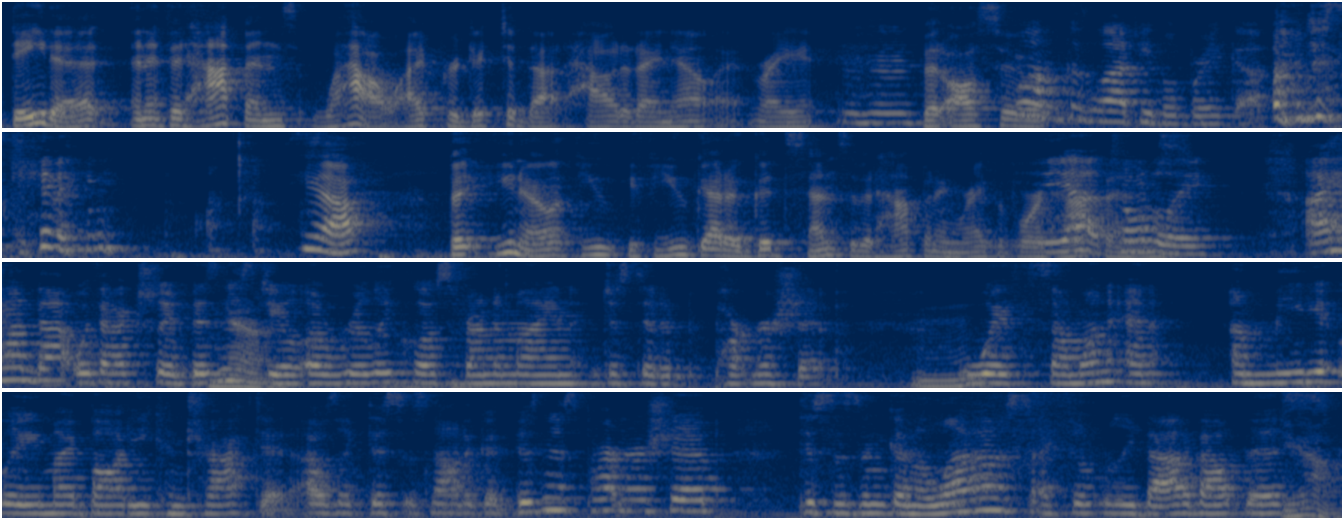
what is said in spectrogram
date it, and if it happens, wow, I predicted that. How did I know it, right? Mm-hmm. But also, Well, because a lot of people break up. I'm just kidding. yeah. But you know, if you if you get a good sense of it happening right before it Yeah, happens, Yeah, totally. I had that with actually a business Yeah. deal. A really close friend of mine just did a partnership Mm-hmm. with someone, and immediately my body contracted. I was like, "This is not a good business partnership. This isn't gonna last. I feel really bad about this." Yeah.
